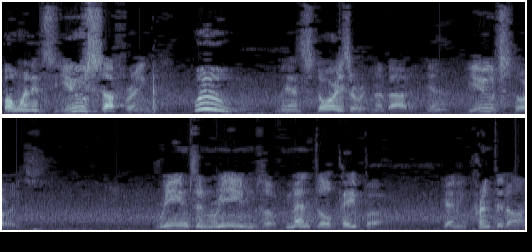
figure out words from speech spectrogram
But when it's you suffering, whoo, man, stories are written about it. Yeah, huge stories. Reams and reams of mental paper getting printed on.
